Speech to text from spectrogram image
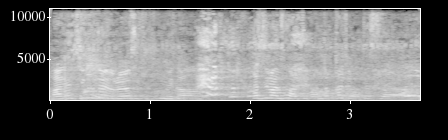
많은 친구들 놀려서 기쁩니다. 하지만 저 아직 만족하지 못했어요.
